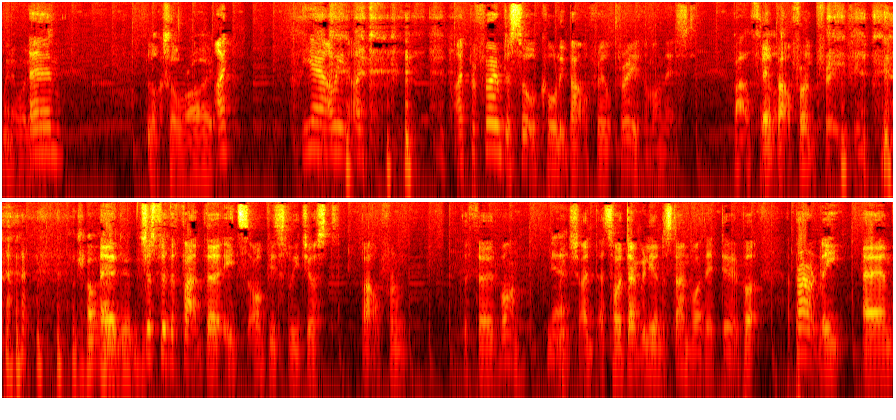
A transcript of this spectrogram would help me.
We know what it is. Um, Looks all right. I, yeah, I mean, I, I prefer him to sort of call it Battlefield 3, if I'm honest. Uh, Battlefield. Battlefront 3. if you- Oh, they uh, just for the fact that it's obviously just Battlefront, the third one. Yeah. Which I, so I don't really understand why they'd do it. But apparently, um,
